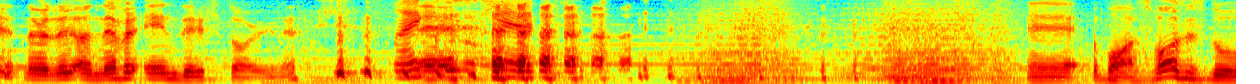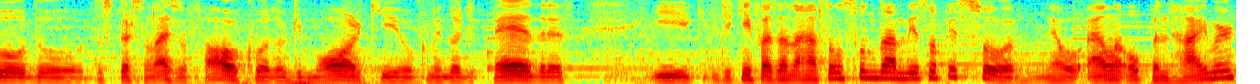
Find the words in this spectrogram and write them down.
Na verdade, a Never End the Story, né? Michael Cat. É, bom, as vozes do, do- dos personagens, do Falco, do Gmork, o Comedor de Pedras, e de quem faz a narração são da mesma pessoa, né? O Alan Oppenheimer,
